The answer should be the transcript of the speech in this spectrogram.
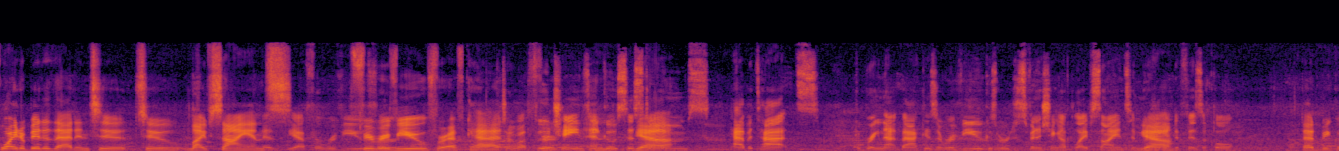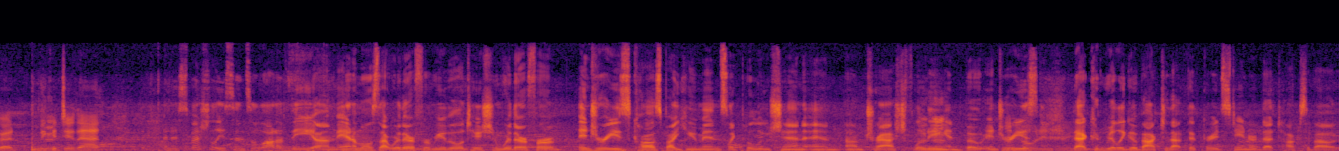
quite a bit of that into to life science. As, yeah, for review. For, for, review for FCAT. Talk about food for, chains, and, ecosystems, yeah. habitats. Could bring that back as a review because we're just finishing up life science and moving yeah. into physical. That'd be good. Mm-hmm. We could do that. And especially since a lot of the um, animals that were there for rehabilitation were there for injuries caused by humans, like pollution and um, trash floating Mhm. and boat injuries, boat injuries. that could really go back to that fifth grade standard that talks about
